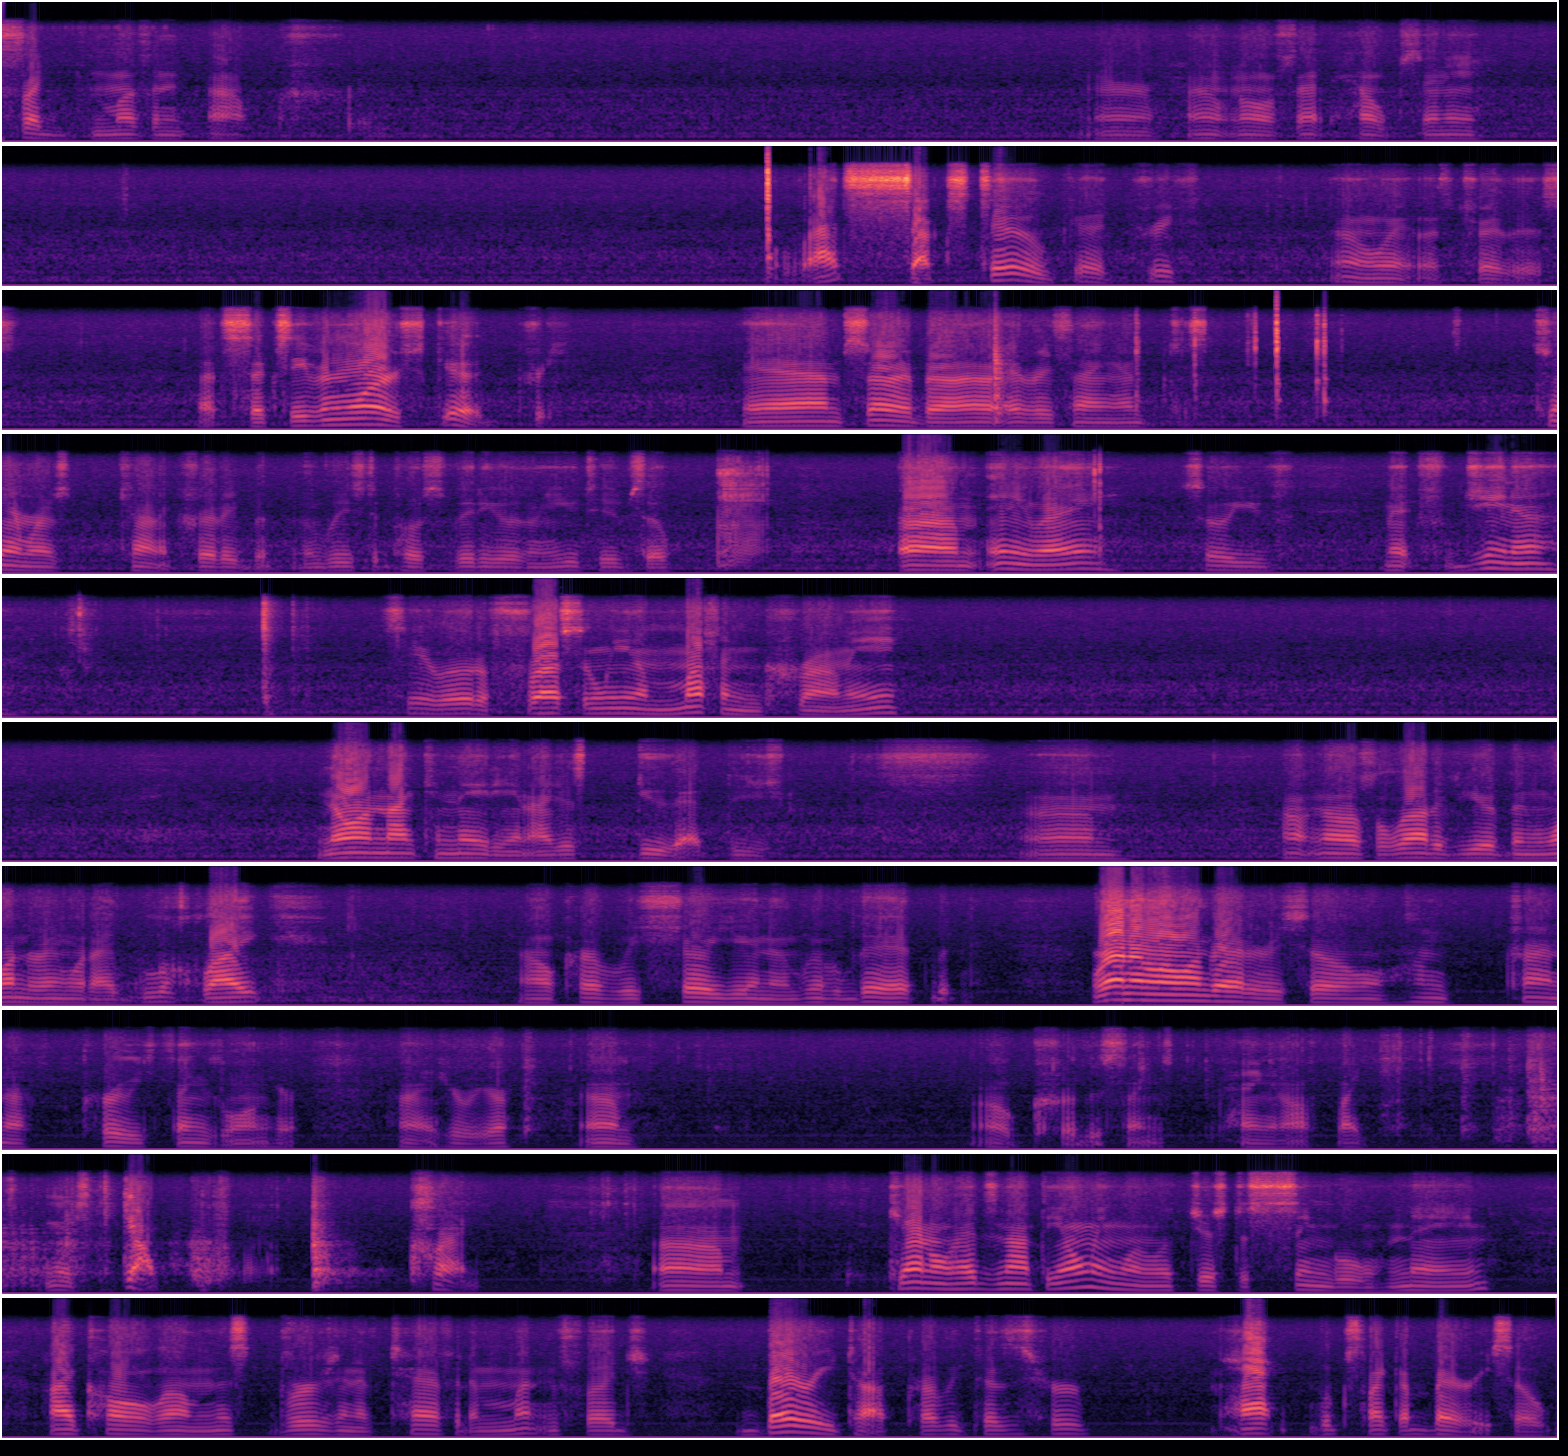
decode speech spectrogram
Fred Muffin. Oh, Uh, I don't know if that helps any. That sucks too. Good grief. Oh, wait, let's try this. That sucks even worse. Good grief. Yeah, I'm sorry about everything. I'm just... Camera's kind of cruddy, but at least it posts videos on YouTube, so... Um, anyway, so you've met Fujina, Say hello to Frostalina Muffin Crummy. No, I'm not Canadian. I just do that. Um, I don't know if a lot of you have been wondering what I look like. I'll probably show you in a little bit, but running low on battery, so I'm trying to hurry things along here. Alright, here we are. Um, oh crud, this thing's hanging off like Let's go. Crud. Um, Candlehead's not the only one with just a single name. I call um this version of Taffyta Muttonfudge Berry Top, probably because her hat looks like a berry, so...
